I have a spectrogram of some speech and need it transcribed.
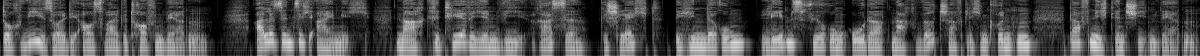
Doch wie soll die Auswahl getroffen werden? Alle sind sich einig, nach Kriterien wie Rasse, Geschlecht, Behinderung, Lebensführung oder nach wirtschaftlichen Gründen darf nicht entschieden werden.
